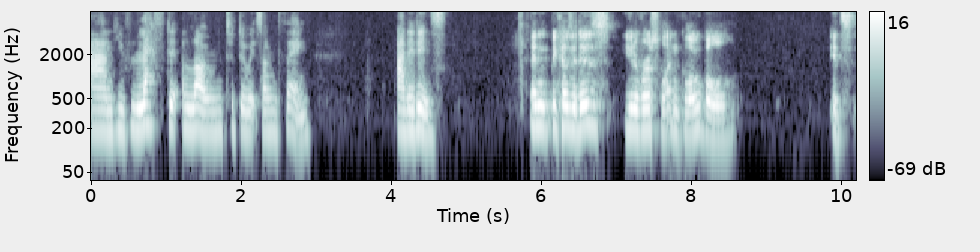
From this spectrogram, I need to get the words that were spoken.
and you've left it alone to do its own thing. And it is. And because it is universal and global, it's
